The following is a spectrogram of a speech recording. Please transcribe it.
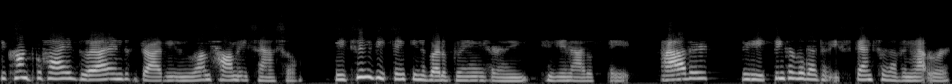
To concretize what I am describing in one common essential, we shouldn't be thinking about a brain drain to the United States. Rather, we think of it as an extension of a network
